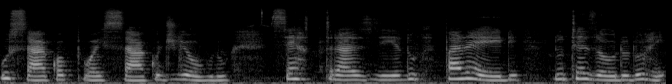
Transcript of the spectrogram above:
o saco após saco de ouro ser trazido para ele do tesouro do rei.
